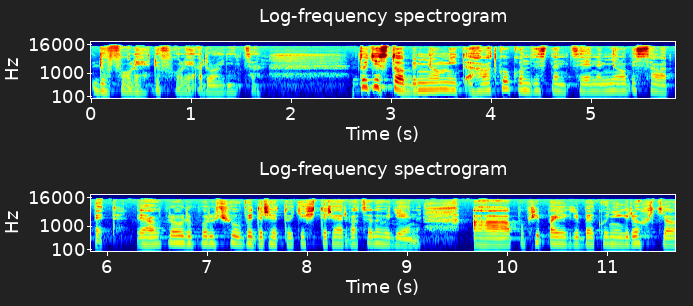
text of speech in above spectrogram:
Do folie, do folie a do lednice. To těsto by mělo mít hladkou konzistenci, nemělo by se lepit. Já opravdu doporučuji vydržet to těch 24 hodin a po případě, kdyby jako někdo chtěl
